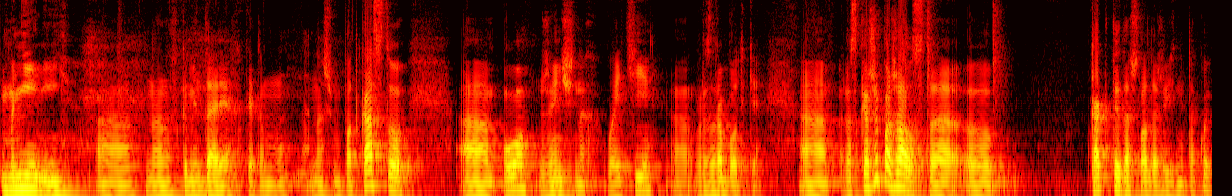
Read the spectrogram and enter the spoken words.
мнений э, на, в комментариях к этому да. нашему подкасту э, о женщинах в IT, э, в разработке. Э, расскажи, пожалуйста, э, как ты дошла до жизни такой?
